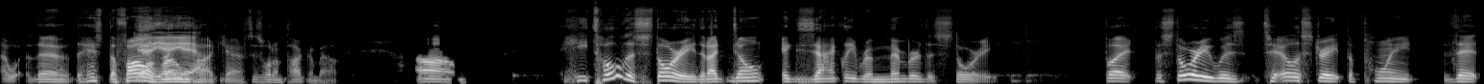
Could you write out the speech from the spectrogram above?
the the his, the Fall yeah, of yeah, Rome yeah. podcast is what I'm talking about. Um, he told a story that I don't exactly remember the story, but the story was to illustrate the point that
